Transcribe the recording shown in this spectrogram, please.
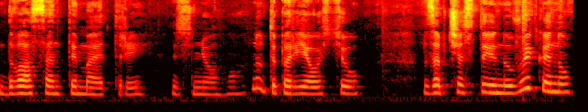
2 сантиметри з нього. Ну, тепер я ось цю запчастину викину.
